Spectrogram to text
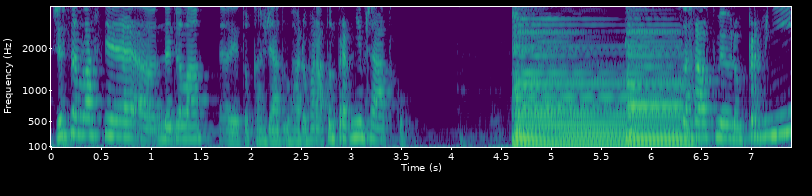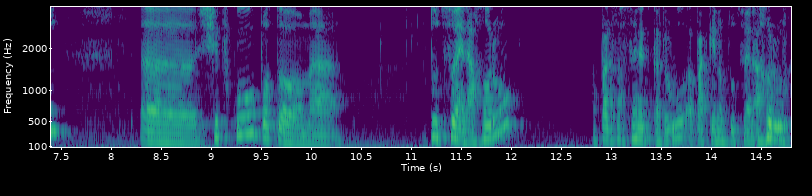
že jsem vlastně eh, nedala, eh, je to každá druhá doba, na tom prvním řádku. Zahrál jsem jenom první šipku, potom tu, co je nahoru, a pak zase hnedka dolů, a pak jenom tu, co je nahoru.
